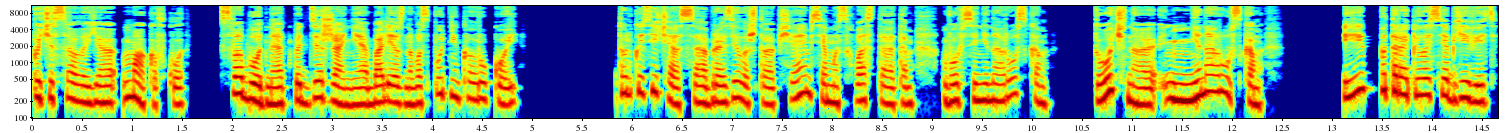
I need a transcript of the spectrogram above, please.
Почесала я маковку, свободной от поддержания болезного спутника рукой. Только сейчас сообразила, что общаемся мы с хвостатым вовсе не на русском. Точно, не на русском. И поторопилась объявить.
